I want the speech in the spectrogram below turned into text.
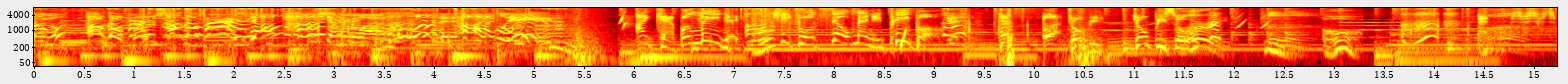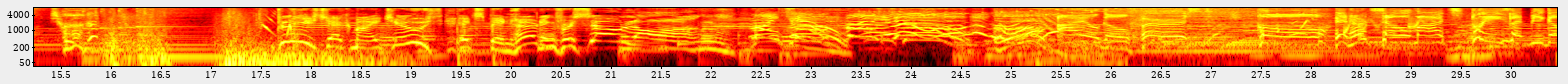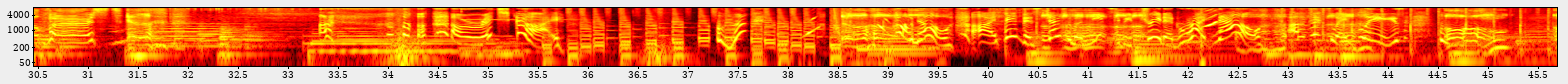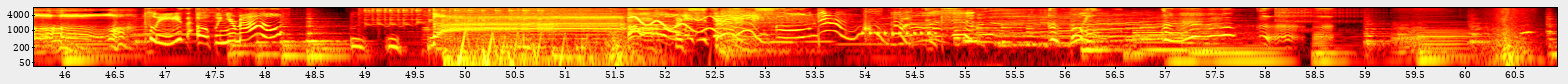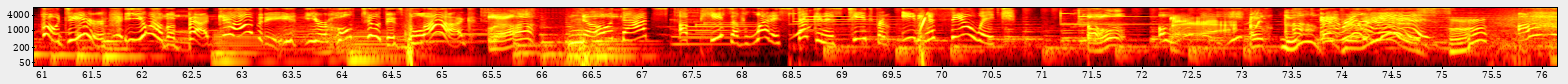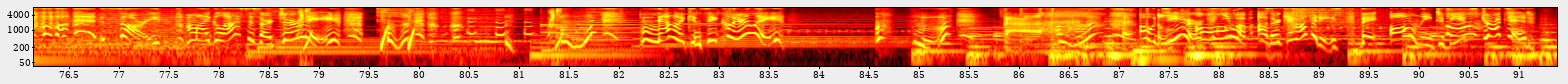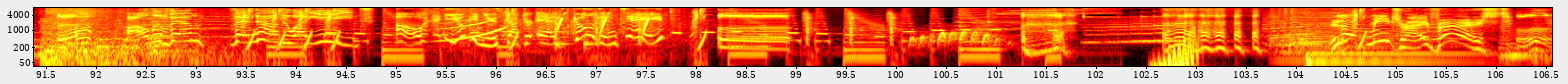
I'll go first! I'll go first! Don't push everyone! One at a time, please! I can't believe it. Uh? She fooled so many people. Uh? Don't be, don't be so hurried. Uh. Oh. Please check my tooth. It's been hurting for so long. Mine too! Mine go first. A rich guy. Oh no! I think this gentleman needs to be treated right now! Uh, this way, please! Please open your mouth! Oh, it's Oh dear! You have a bad cavity! Your whole tooth is black! No, that's a piece of lettuce stuck in his teeth from eating a sandwich. Oh. oh uh, uh, mm, uh, it really is! Huh? Ah, sorry, my glasses are dirty. now I can see clearly. Oh dear, you have other cavities. They all need to be extracted. Uh, all of them? Then how do I eat? Oh, you can use Dr. Ann's golden teeth. Uh, Let me try first. uh.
